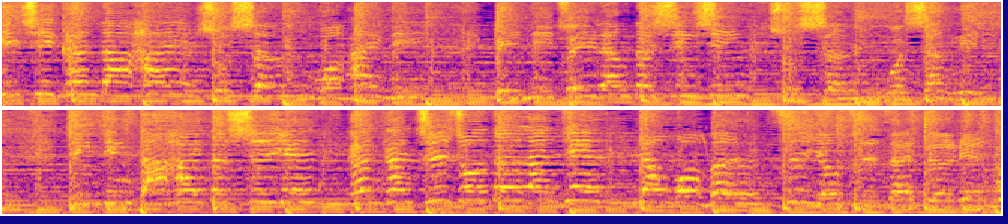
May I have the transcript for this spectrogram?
一起看大海，说声我爱你；给你最亮的星星，说声我想你。听听大海的誓言，看看执着的蓝天，让我们。自在的恋爱。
